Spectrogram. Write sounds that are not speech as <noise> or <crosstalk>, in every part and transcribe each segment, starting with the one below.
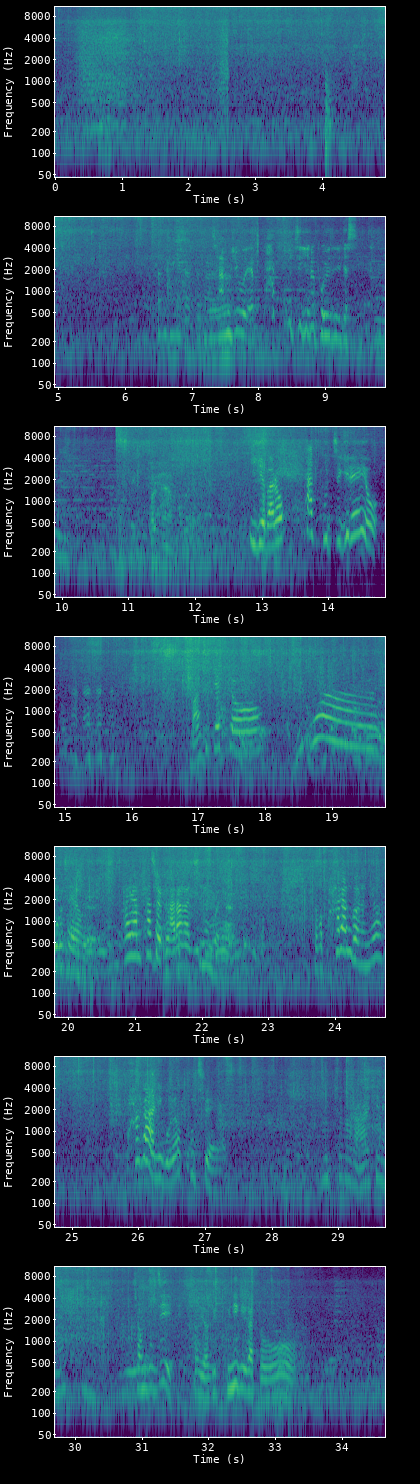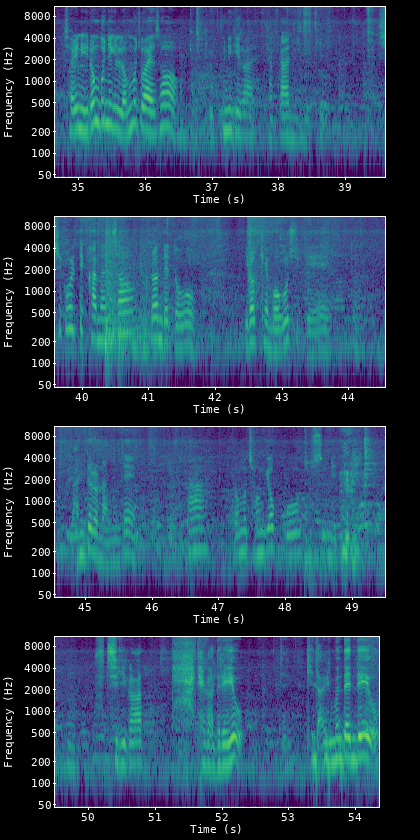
잠시 후에 팥부치기를 보여드리겠습니다. 이게 바로 팥부치기래요. <laughs> 맛있겠죠? 우와, 이거 보세요. 하얀 팥을 갈아가 치는 거예요. 저거 파란 거는요, 파가 아니고요, 부추예요. 무추를 아시네. 전국이 또 여기 분위기가 또 저희는 이런 분위기를 너무 좋아해서 이 분위기가 약간 이렇게 시골틱하면서 그런데도 이렇게 먹을 수 있게 또 만들어 놨는데 아 너무 정겹고 좋습니다. 음, 부치기가 다 돼가더래요. 이제 기다리면 된대요.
